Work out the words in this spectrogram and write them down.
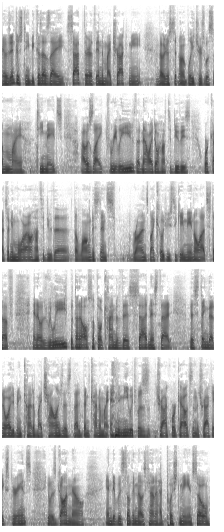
it was interesting because as I sat there at the end of my track meet, I was just sitting on the bleachers with some of my teammates. I was like relieved that now I don't have to do these workouts anymore. I don't have to do the, the long distance runs my coach used to give me and all that stuff. And I was relieved, but then I also felt kind of this sadness that this thing that had already been kind of my challenge, this that had been kind of my enemy, which was the track workouts and the track experience, it was gone now. And it was something that was kind of had pushed me. And so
